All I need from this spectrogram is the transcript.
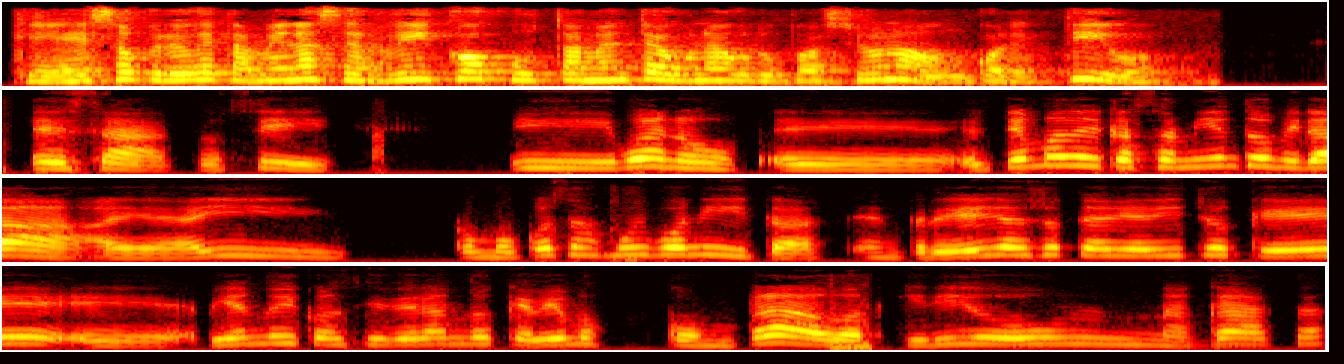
que eso creo que también hace rico justamente a una agrupación a un colectivo. Exacto, sí. Y bueno, eh, el tema del casamiento, mira, eh, hay como cosas muy bonitas. Entre ellas yo te había dicho que, eh, viendo y considerando que habíamos comprado, adquirido una casa,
